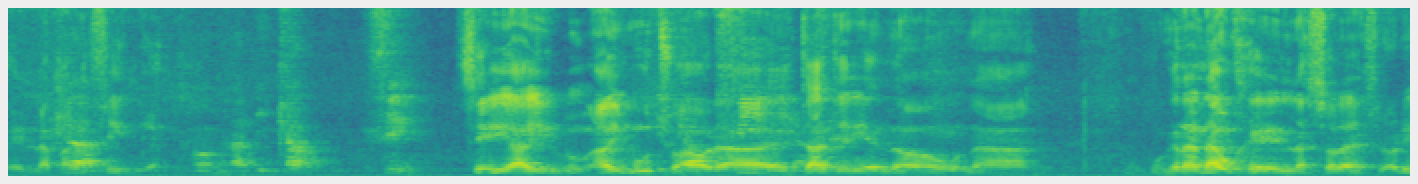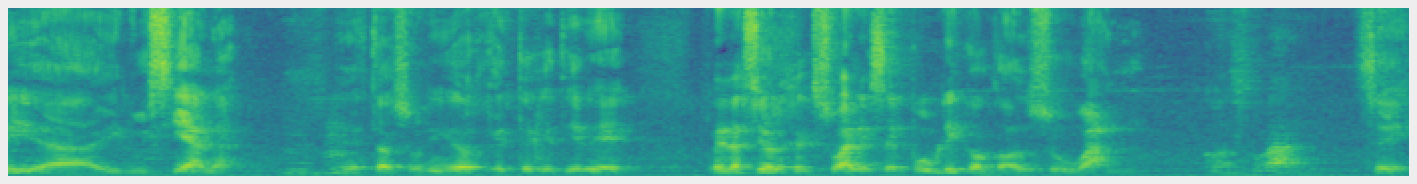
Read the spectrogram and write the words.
en la Claro. parafilia. Con la pick-up, sí. Sí, hay, hay mucho ahora. Está teniendo una, un gran auge en la zona de Florida y Luisiana, en. Estados Unidos, gente que tiene relaciones sexuales en público con su van. Con su van. Sí.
